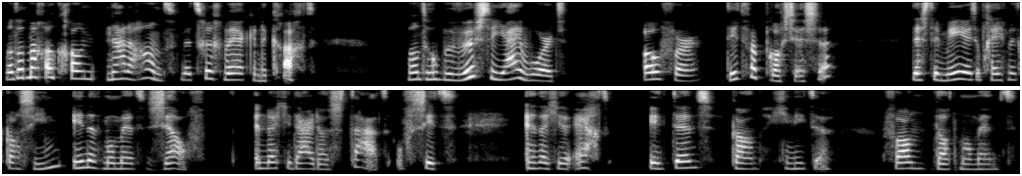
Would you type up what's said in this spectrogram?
Want dat mag ook gewoon na de hand, met terugwerkende kracht. Want hoe bewuster jij wordt over dit soort processen, des te meer je het op een gegeven moment kan zien in het moment zelf. En dat je daar dan staat of zit. En dat je echt intens kan genieten van dat moment.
